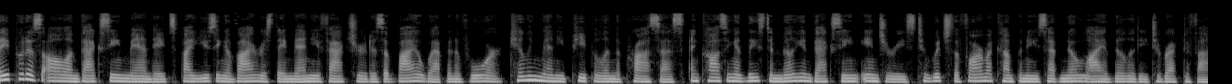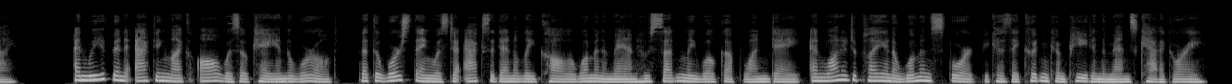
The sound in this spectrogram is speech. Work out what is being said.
they put us all on vaccine mandates by using a virus they manufactured as a bioweapon of war, killing many people in the process and causing at least a million vaccine injuries to which the pharma companies have no liability to rectify. And we have been acting like all was okay in the world, that the worst thing was to accidentally call a woman a man who suddenly woke up one day and wanted to play in a woman's sport because they couldn't compete in the men's category.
